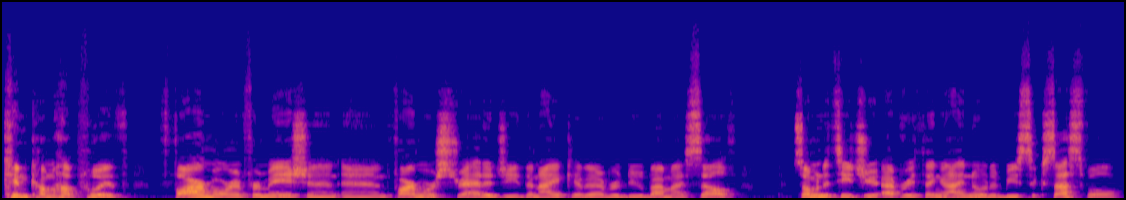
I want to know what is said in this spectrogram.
can come up with far more information and far more strategy than I could ever do by myself. So I'm going to teach you everything I know to be successful.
